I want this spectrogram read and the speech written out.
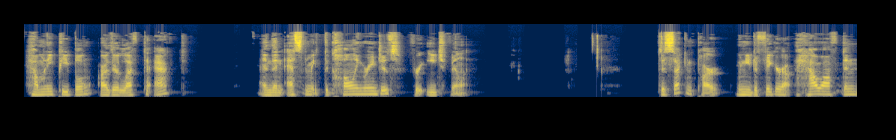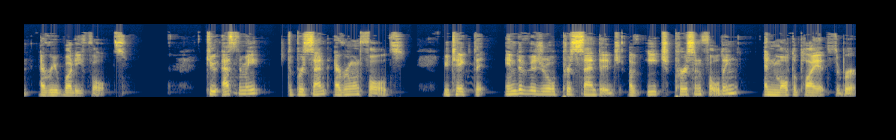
How many people are there left to act? And then estimate the calling ranges for each villain. The second part, we need to figure out how often everybody folds. To estimate the percent everyone folds, you take the individual percentage of each person folding and multiply it through.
